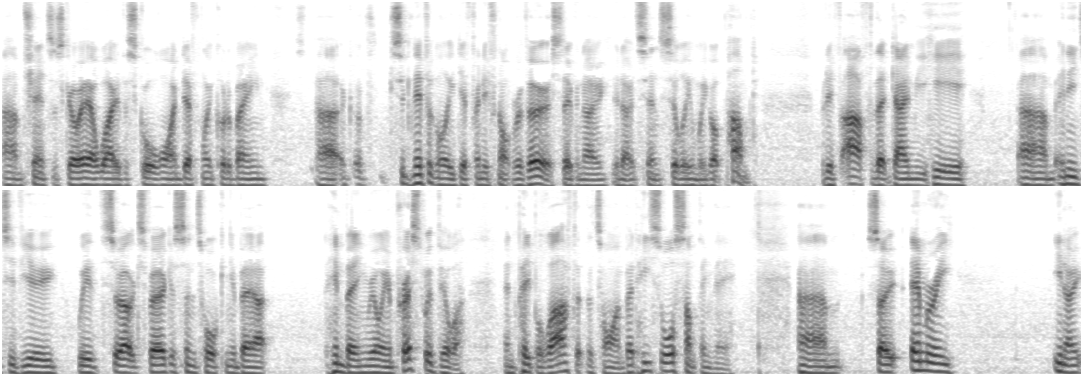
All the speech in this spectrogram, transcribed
um, chances go our way. The scoreline definitely could have been uh, significantly different, if not reversed, even though you know it sounds silly and we got pumped. But if after that game you hear um, an interview with Sir Alex Ferguson talking about him being really impressed with Villa, and people laughed at the time, but he saw something there. Um, so Emery, you know,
